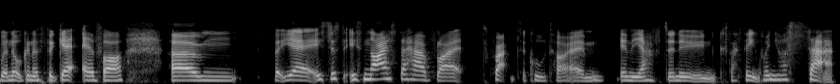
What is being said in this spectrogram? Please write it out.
we're not going to forget ever. Um, but yeah, it's just, it's nice to have like practical time in the afternoon because I think when you're sat,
